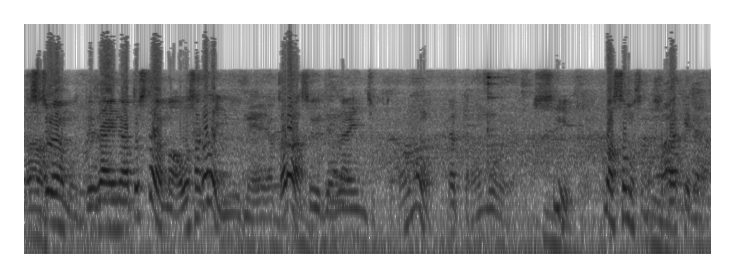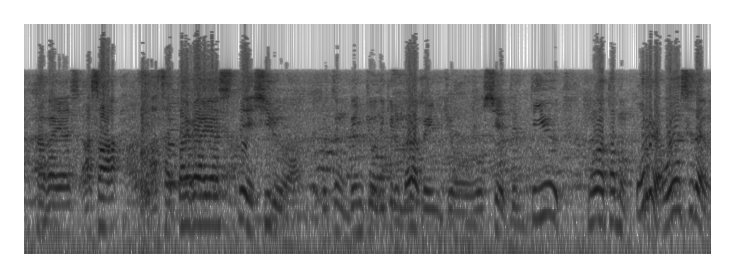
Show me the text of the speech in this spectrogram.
父親もデザイナーとしてはまあ大阪では有名やからそういうデザイン塾とかもやったらおもろいやろし、まあ、そもそも畑で耕し朝朝耕して昼は別に勉強できるから勉強を教えてっていうのは多分俺ら親世代は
